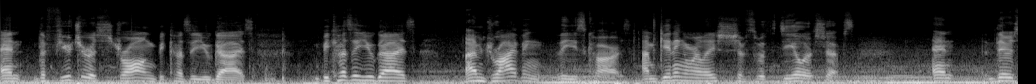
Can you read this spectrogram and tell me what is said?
and the future is strong because of you guys. Because of you guys, I'm driving these cars. I'm getting in relationships with dealerships. And there's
